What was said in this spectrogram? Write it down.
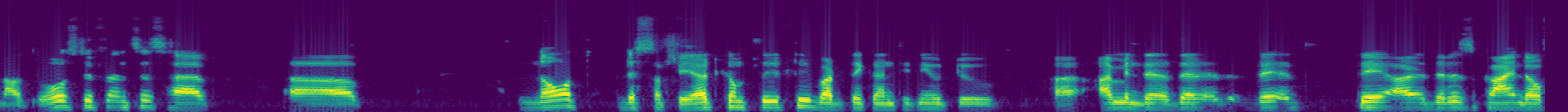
now, those differences have uh, not disappeared completely, but they continue to. Uh, I mean, they, they, they are. There is a kind of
